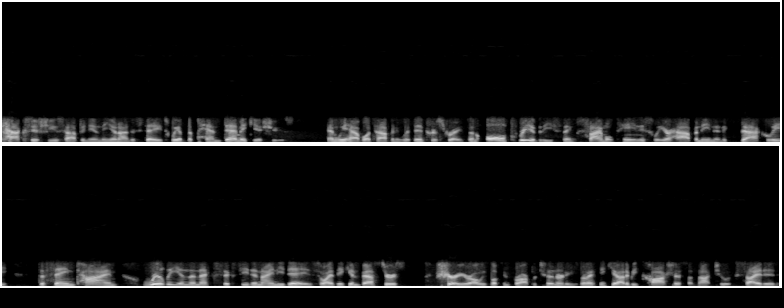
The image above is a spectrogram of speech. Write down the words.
tax issues happening in the United States, we have the pandemic issues, and we have what's happening with interest rates. And all three of these things simultaneously are happening at exactly the same time, really in the next 60 to 90 days. So I think investors sure, you're always looking for opportunities, but I think you ought to be cautious and not too excited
